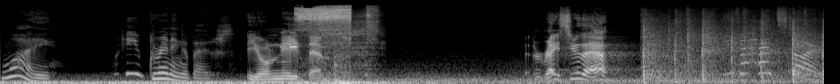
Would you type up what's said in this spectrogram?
Why? What are you grinning about? You'll need them. Race you there. You've a head start!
